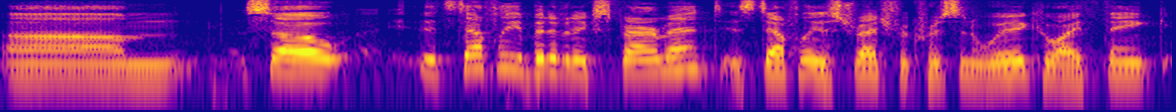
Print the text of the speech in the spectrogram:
Um, so it's definitely a bit of an experiment. It's definitely a stretch for Kristen Wiig, who I think.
